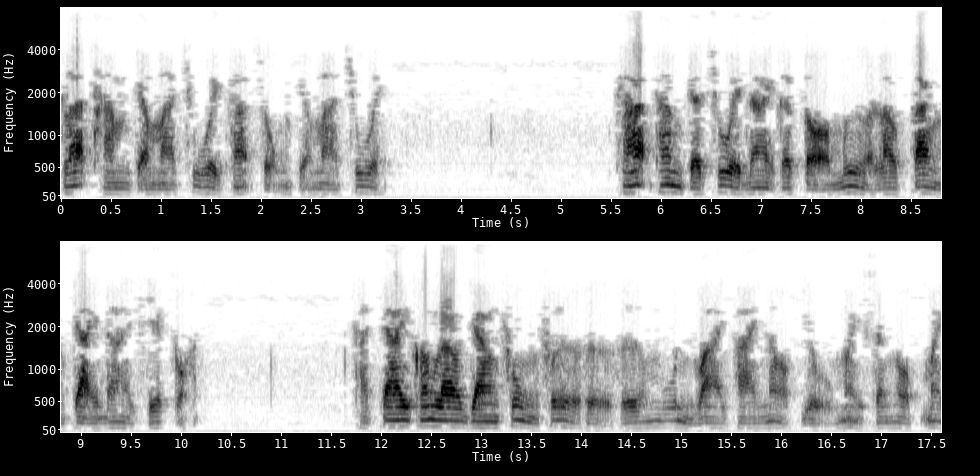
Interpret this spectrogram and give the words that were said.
พระธรรมจะมาช่วยพระสงฆ์จะมาช่วย พระท่านจะช่วยได้ก็ต่อเมื่อเราตั้งใจได้เสียก่อน ถ้าใจของเรายังฟุ้งเฟ้อเห่อเหิมวุ่นวายภายนอกอยู่ไม่สงบไม่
